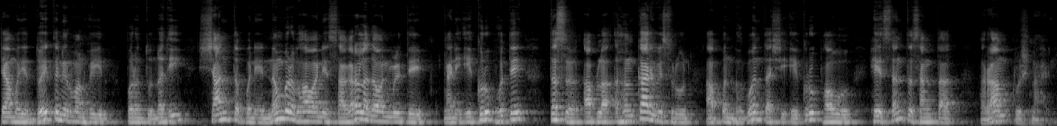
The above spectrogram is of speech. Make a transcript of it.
त्यामध्ये द्वैत निर्माण होईल परंतु नदी शांतपणे नम्र भावाने सागराला जाऊन मिळते आणि एकरूप होते. तसं आपला अहंकार विसरून आपण भगवंताशी एकरूप व्हावं हे संत सांगतात रामकृष्ण हरी.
